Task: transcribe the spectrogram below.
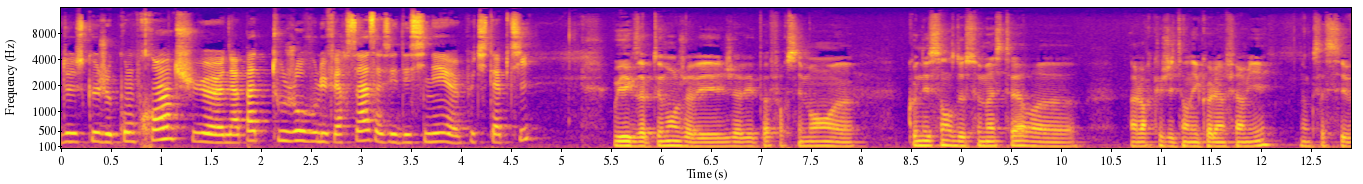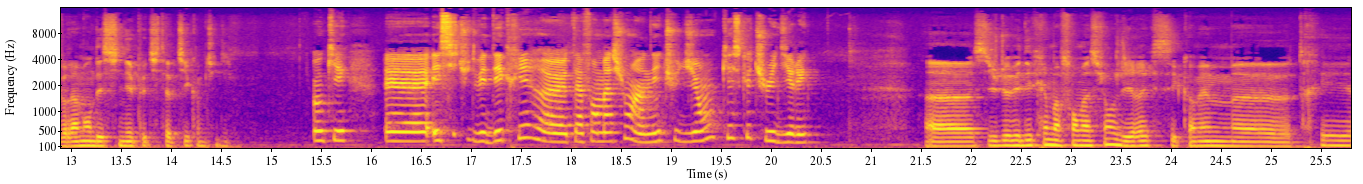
de ce que je comprends, tu n'as pas toujours voulu faire ça, ça s'est dessiné petit à petit. Oui, exactement. J'avais, j'avais pas forcément euh, connaissance de ce master euh, alors que j'étais en école infirmier. Donc ça s'est vraiment dessiné petit à petit, comme tu dis. Ok. Euh, et si tu devais décrire ta formation à un étudiant, qu'est-ce que tu lui dirais? Si je devais décrire ma formation, je dirais que c'est quand même très,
